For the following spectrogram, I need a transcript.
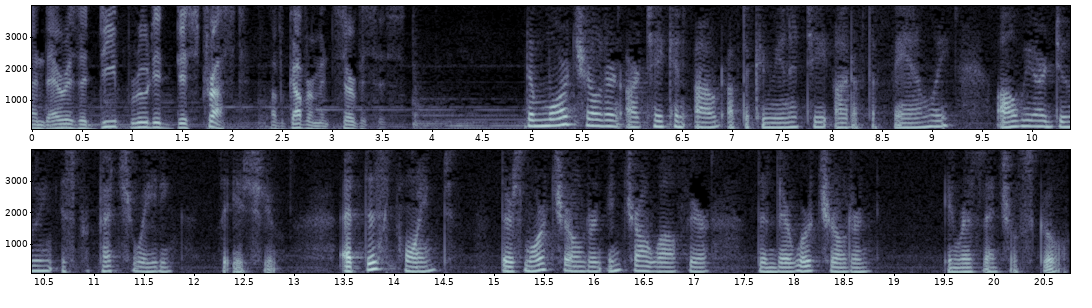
And there is a deep rooted distrust of government services. The more children are taken out of the community, out of the family, all we are doing is perpetuating the issue. At this point, there's more children in child welfare than there were children in residential school.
